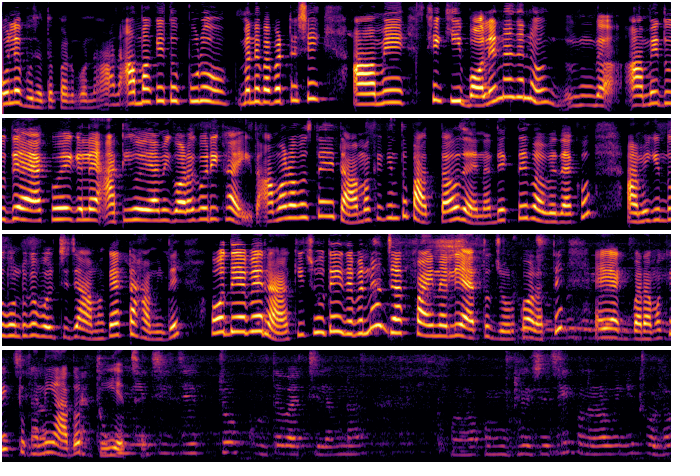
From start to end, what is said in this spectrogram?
বলে বোঝাতে পারব না। আর আমাকে তো পুরো মানে ব্যাপারটা সেই আমে, সে কি বলে না যেন আমে দুধে এক হয়ে গেলে আটি হয়ে আমি গড়াগড়ি খাই? তা আমার অবস্থা এটা, আমাকে কিন্তু পাত্তাও দেয় না, দেখতেই পাবে, দেখো। আমি কিন্তু ঘন্টুকে বলছি যে, আমাকে একটা হামি দে। ও দেবে না, কিছুতেই দেবে না, যাক ফাইনালি এত জোর করাতে একবার আমাকে একটুখানি আদর দিয়েছে। যে চোখ খুলতে পারছিলাম না কোনোরকম উঠে এসেছি, পনেরো মিনিট হলো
